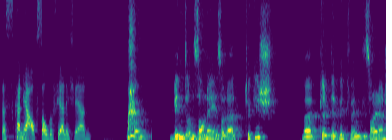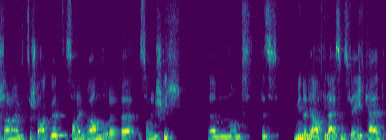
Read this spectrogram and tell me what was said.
Das kann ja auch saugefährlich werden. Allem Wind und Sonne ist halt auch tückisch. Man kriegt nicht mit, wenn die Sonneneinstrahlung einfach zu stark wird, Sonnenbrand oder Sonnenstich. Ähm, und das mindert ja auch die Leistungsfähigkeit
